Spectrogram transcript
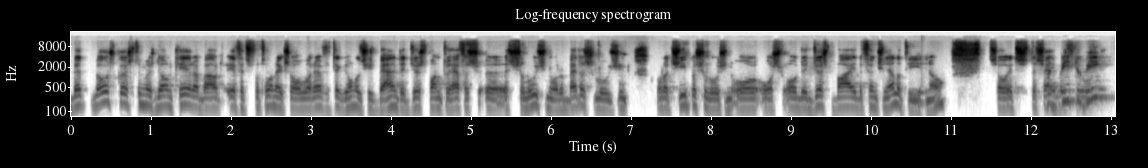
but most customers don't care about if it's photonics or whatever technology is behind it. Just want to have a, a, solution or a better solution or a cheaper solution or or or they just buy the functionality. You know, so it's the same. B two B.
